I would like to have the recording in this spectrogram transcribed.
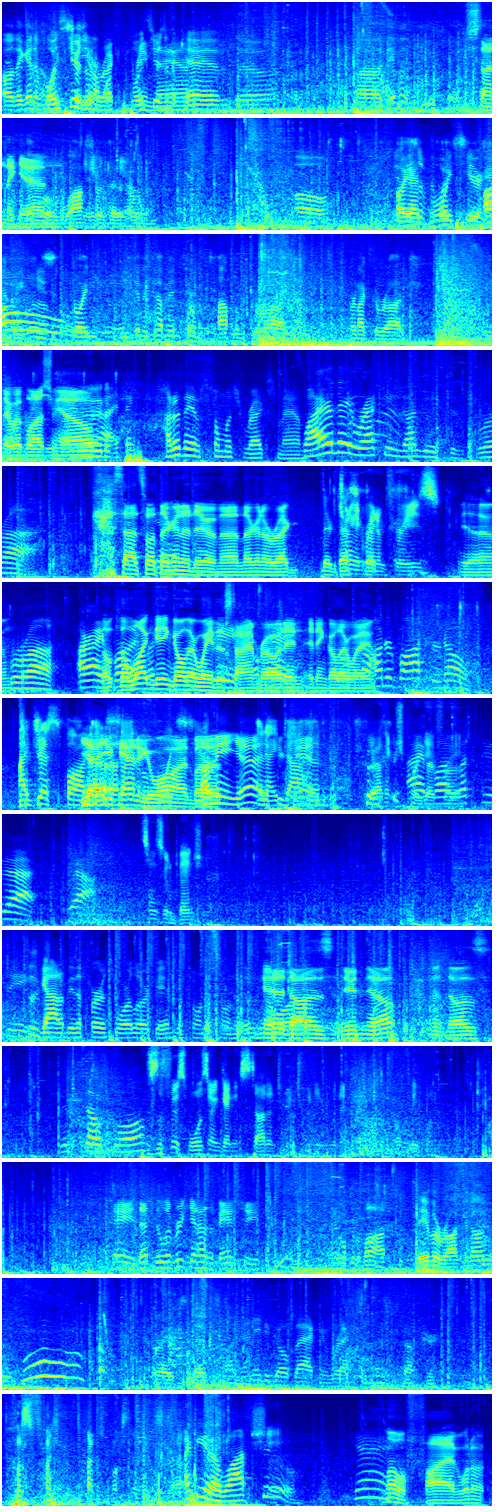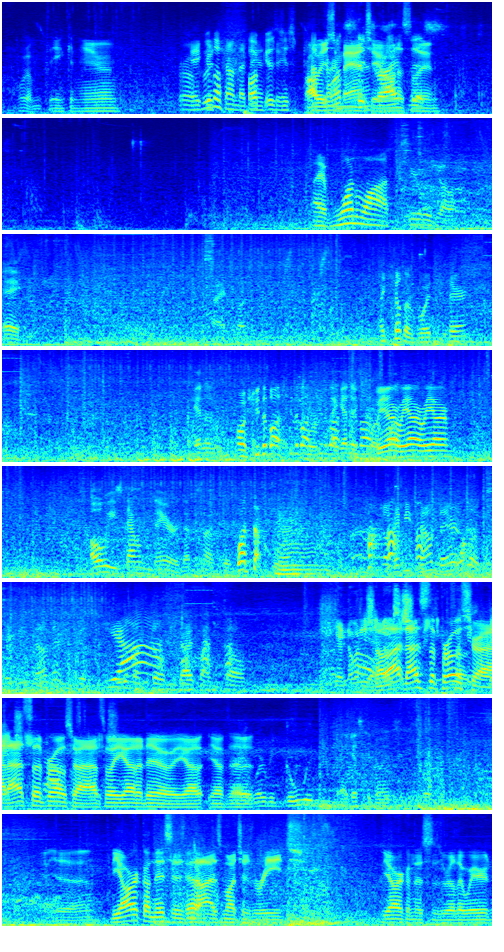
Oh, they got a What's voice in here. the wreck three, What's in the man. caves. Uh, they have a vehicle. Stunned They have again. a wasp of their own. Oh. Oh yeah, the voice here. Oh. He's going. He's gonna come in from top of garage, or not garage. They whiplash me Yeah, out. I think. How do they have so much Rex, man? Why are they wrecking gun gooses, bruh? Cause that's what they're gonna do, man. They're gonna wreck. They're Trying to get random desperate. threes. Yeah. Bruh. All right. The, the luck didn't go their way this time, bro. It didn't. It didn't go their way. 100 boss or no? I just spawned. Yeah, you can if you of the voice want, but- I mean, yeah, and if I you died. Yeah, I think we should All probably right, go for bud. it. Let's do that. Yeah. Someone's gonna bench it. Let's see. This has got to be the first Warlord game of 2020. There's no Yeah, it does, dude. No, it does. This is so cool. This is the first Warzone game that started in 2020 when it came out. Hey, that delivery kit has a banshee. I'm gonna go for the boss. They have a rocket dog. Woo! Alright, it's dead. I need to go back and wreck some of this stuff here. I was fucking punch box there and I can get a wasp Shit. too. Yay. Level five. What? am- What I'm thinking here? Bro, Hey, who the shot on that fuck is Banshee. just Probably just peppering Banshee, honestly. this. I have one wasp. Here we go. Hey, I killed a void there. get him. Oh, shoot the boss! Shoot the boss! Shoot the boss! Shoot the boss! We are. We are. We are. Oh, he's down there. That's not good. What the? No, if he's down there, look. If he's down there, you just shoot Yeah. him until he dies by himself. Yeah, nobody No, that, that's the shit pro strat. That's the pro strat. That's what you gotta do. You, got, you have Alright, to. where are we going? I guess we're going to. Yeah. The arc on this is Yeah. not as much as reach. The arc on this is really weird.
